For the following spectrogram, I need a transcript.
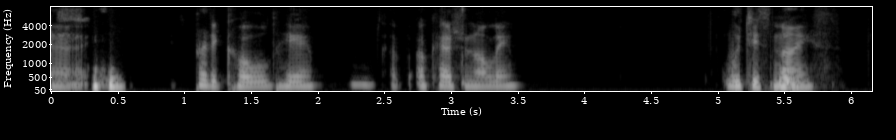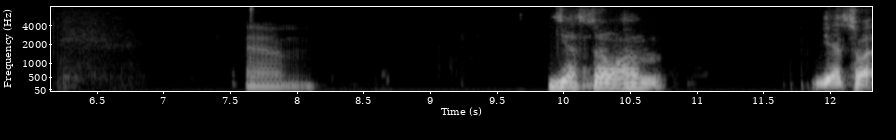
uh, it's pretty cold here occasionally, which is nice. Um. Yeah. So um. Yeah. So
